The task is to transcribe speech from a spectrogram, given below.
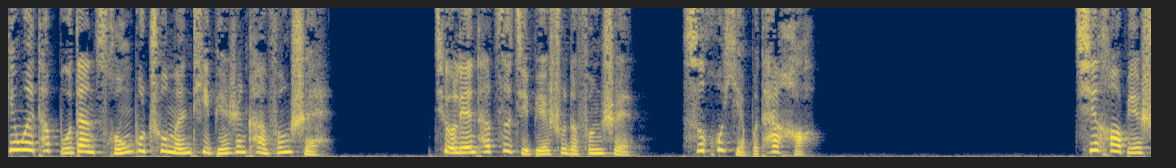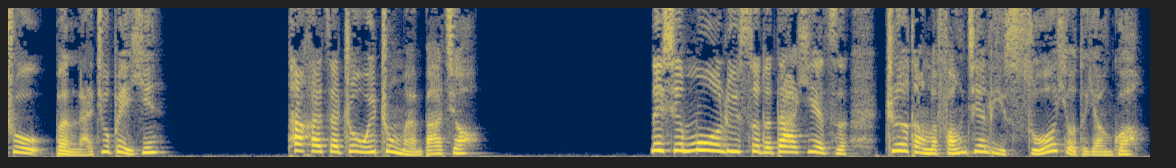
因为他不但从不出门替别人看风水，就连他自己别墅的风水似乎也不太好。七号别墅本来就背阴，他还在周围种满芭蕉。那些墨绿色的大叶子遮挡了房间里所有的阳光。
